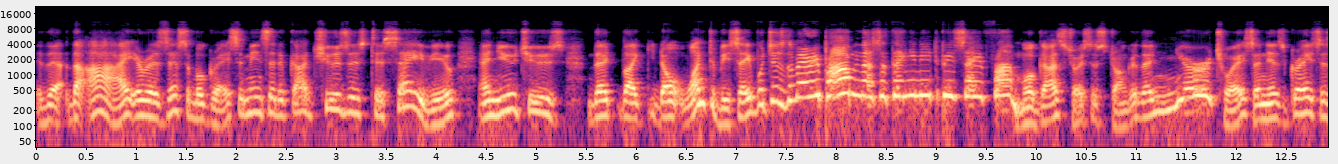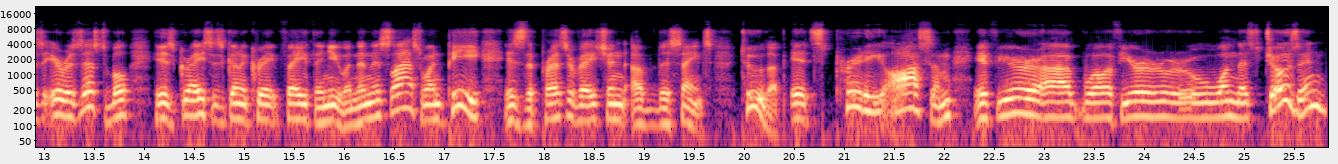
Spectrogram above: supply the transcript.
the, the I, irresistible grace. It means that if God chooses to save you and you choose that, like, you don't want to be saved, which is the very problem, that's the thing you need to be saved from. Well, God's choice is stronger than your choice, and His grace is irresistible. His grace is going to create faith in you. And then this last one, P, is the preservation of the saints. Tulip, it's pretty awesome if you're, uh, well, if you're one that's chosen.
